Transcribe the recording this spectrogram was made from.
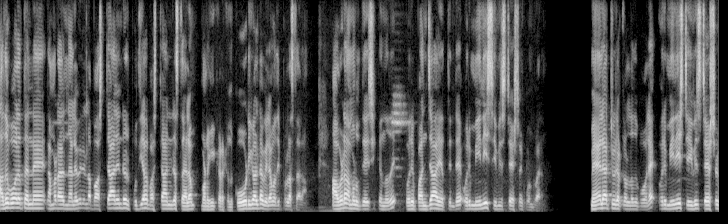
അതുപോലെ തന്നെ നമ്മുടെ നിലവിലുള്ള ബസ് സ്റ്റാൻഡിന്റെ ഒരു പുതിയ ബസ് സ്റ്റാൻഡിന്റെ സ്ഥലം മുടങ്ങിക്കിടക്കുന്നു. കോടികളുടെ വില മതിപ്പുള്ള സ്ഥലമാണ്. അവിടെ നമ്മൾ ഉദ്ദേശിക്കുന്നത് ഒരു പഞ്ചായത്തിന്റെ ഒരു മിനി സിവിൽ സ്റ്റേഷൻ കൊണ്ടുവരണം. മേലാറ്റൂരൊക്കെ ഉള്ളതുപോലെ ഒരു മിനി സിവിൽ സ്റ്റേഷൻ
